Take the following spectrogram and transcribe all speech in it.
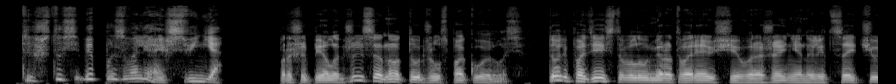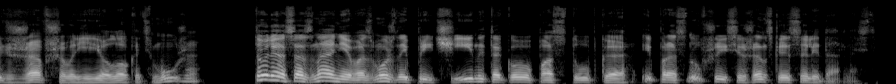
— Ты что себе позволяешь, свинья? — прошипела Джиса, но тут же успокоилась. То ли подействовало умиротворяющее выражение на лице чуть сжавшего ее локоть мужа, то ли осознание возможной причины такого поступка и проснувшаяся женская солидарность.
